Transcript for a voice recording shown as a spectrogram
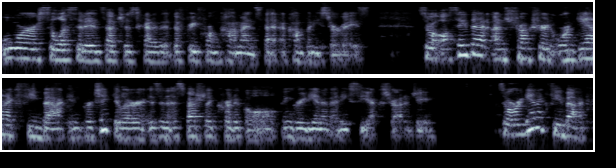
or solicited, such as kind of the, the free-form comments that accompany surveys. So I'll say that unstructured organic feedback in particular is an especially critical ingredient of any CX strategy. So organic feedback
